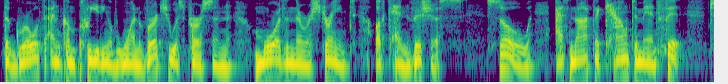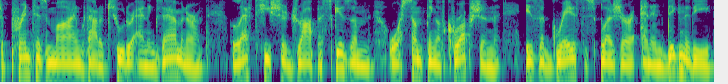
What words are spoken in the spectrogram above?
the growth and completing of one virtuous person more than the restraint of ten vicious, so as not to count a man fit to print his mind without a tutor and examiner, lest he should drop a schism or something of corruption, is the greatest displeasure and indignity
